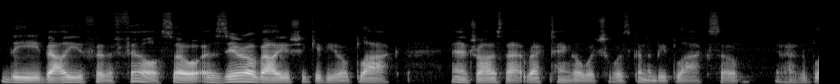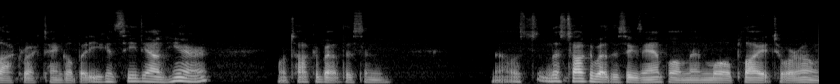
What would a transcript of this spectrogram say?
the value for the fill. So a zero value should give you a black and it draws that rectangle which was going to be black. So it has a black rectangle. But you can see down here, we'll talk about this in now let's, let's talk about this example and then we'll apply it to our own.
